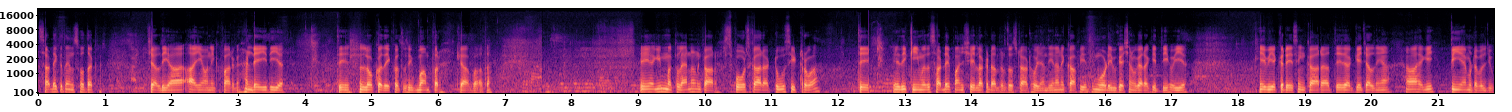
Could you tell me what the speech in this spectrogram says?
350 ਤੱਕ ਚੱਲਦੀ ਆ ਆਈਓਨਿਕ ਫਾਰਗ ਹੰਡੇਈ ਦੀ ਆ। ਤੇ ਲੋਕੋ ਦੇਖੋ ਤੁਸੀਂ ਬੰਪਰ ਕੀ ਬਾਤ ਆ। ਇਹ ਹੈਗੀ ਮਕਲੈਨਨ ਕਾਰ ਸਪੋਰਟਸ ਕਾਰ ਆ 2 ਸੀਟਰ ਵਾ। ਤੇ ਇਹਦੀ ਕੀਮਤ 5.5 6 ਲੱਖ ਡਾਲਰ ਤੋਂ ਸਟਾਰਟ ਹੋ ਜਾਂਦੀ ਇਹਨਾਂ ਨੇ ਕਾਫੀ ਇਹਦੀ ਮੋਡੀਫਿਕੇਸ਼ਨ ਵਗੈਰਾ ਕੀਤੀ ਹੋਈ ਆ। ਇਹ ਵੀ ਇੱਕ ਰੇਸਿੰਗ ਕਾਰ ਆ ਤੇ ਅੱਗੇ ਚੱਲਦੇ ਆ। ਆ ਹੈਗੀ BMW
